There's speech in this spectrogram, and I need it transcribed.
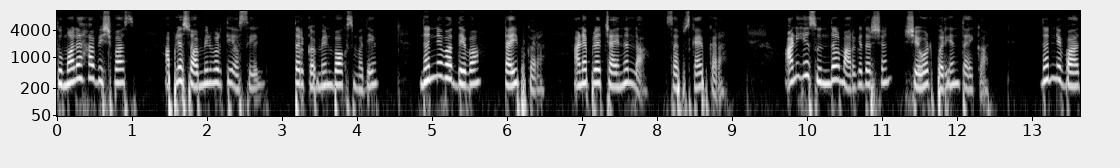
तुम्हाला हा विश्वास आपल्या स्वामींवरती असेल तर कमेंट बॉक्समध्ये धन्यवाद देवा टाईप करा आणि आपल्या चॅनलला सबस्क्राईब करा. आणि हे सुंदर मार्गदर्शन शेवटपर्यंत ऐका. धन्यवाद.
